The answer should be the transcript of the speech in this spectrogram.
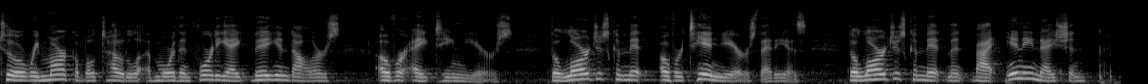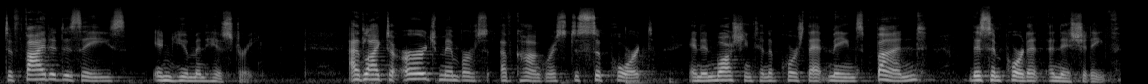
to a remarkable total of more than $48 billion over 18 years, the largest commit over 10 years, that is, the largest commitment by any nation to fight a disease in human history. I'd like to urge members of Congress to support, and in Washington, of course, that means fund, this important initiative.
